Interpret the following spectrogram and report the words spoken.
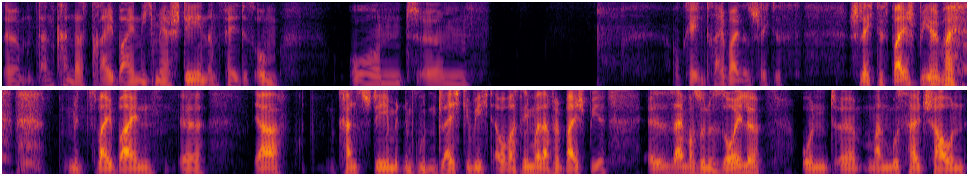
ähm, dann kann das Dreibein nicht mehr stehen, dann fällt es um. Und ähm, okay, ein Dreibein ist ein schlechtes, schlechtes Beispiel, weil mit zwei Beinen, äh, ja, kannst stehen mit einem guten Gleichgewicht. Aber was nehmen wir da für ein Beispiel? Es ist einfach so eine Säule und äh, man muss halt schauen,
